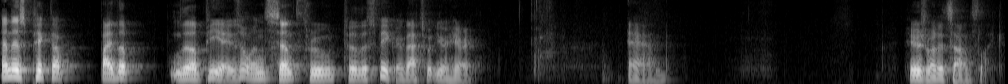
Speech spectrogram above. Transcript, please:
and is picked up by the, the piezo and sent through to the speaker. That's what you're hearing. And here's what it sounds like.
